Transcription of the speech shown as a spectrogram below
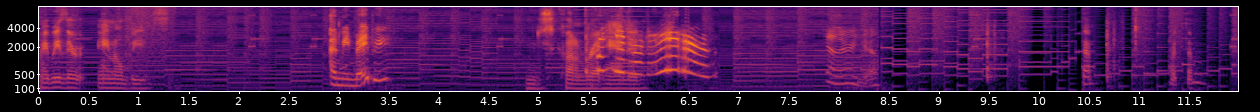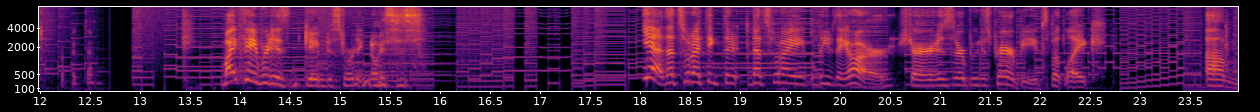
Maybe they're anal beads. I mean, maybe. You just caught them red-handed. Yeah, there you go. Put them. Put them. My favorite is game distorting noises. Yeah, that's what I think they're that's what I believe they are. Sure, is their Buddhist prayer beads, but like um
